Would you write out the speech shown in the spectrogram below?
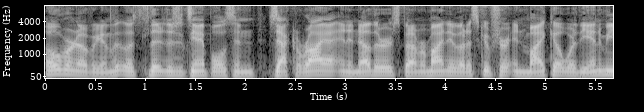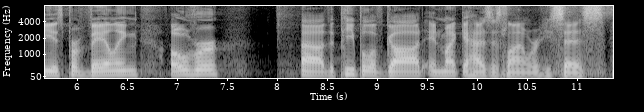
over and over again. there's examples in Zechariah and in others, but I'm reminded about a scripture in Micah where the enemy is prevailing over uh, the people of God. And Micah has this line where he says,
